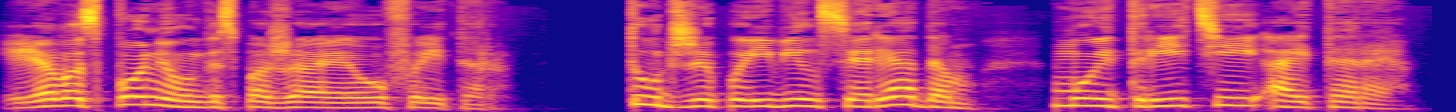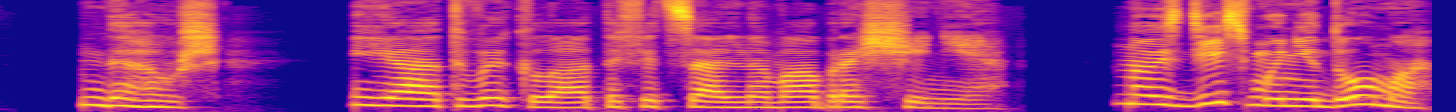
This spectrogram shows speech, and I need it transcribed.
Я вас понял, госпожа Эофейтер. Тут же появился рядом мой третий Айтере. Да уж, я отвыкла от официального обращения. Но здесь мы не дома,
